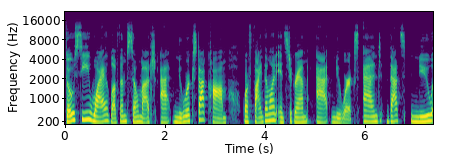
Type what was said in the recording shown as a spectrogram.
Go see why I love them so much at nooworks.com or find them on Instagram at nooworks. And that's new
